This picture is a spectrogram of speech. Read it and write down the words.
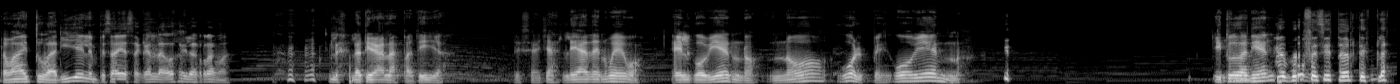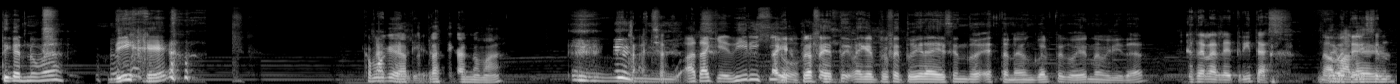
Tomabas tu varilla y le empezabas a sacar la hoja y las ramas. Le- La tiraba en las patillas. Decía, ya, lea de nuevo. El gobierno, no golpe, gobierno. ¿Y tú, Daniel? Pero, profe, si esto es artes plásticas nomás. Dije. ¿Cómo que artes qué plásticas nomás? Cacha. Ataque Para que, el dirigido. profe, para que el profe estuviera diciendo esto no es un golpe de gobierno militar. Es de las letritas. No, Sí, pero vale. estoy, diciendo,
